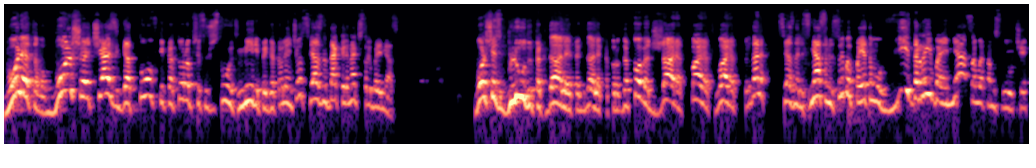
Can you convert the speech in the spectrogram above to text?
Более того, большая часть готовки, которая вообще существует в мире приготовления чего, связана так или иначе с рыбой и мясом. Большая часть блюд и так далее, и так далее, которые готовят, жарят, парят, варят и так далее, связаны ли с мясом или с рыбой, поэтому вид рыба и мяса в этом случае,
